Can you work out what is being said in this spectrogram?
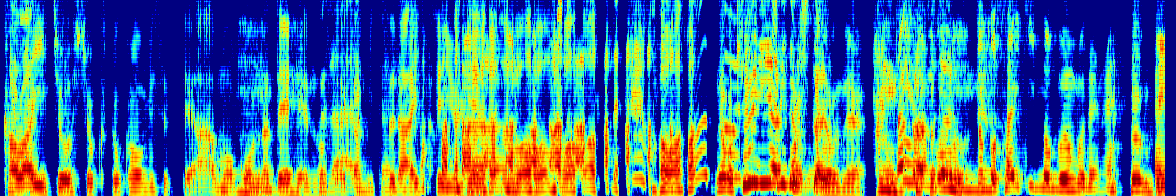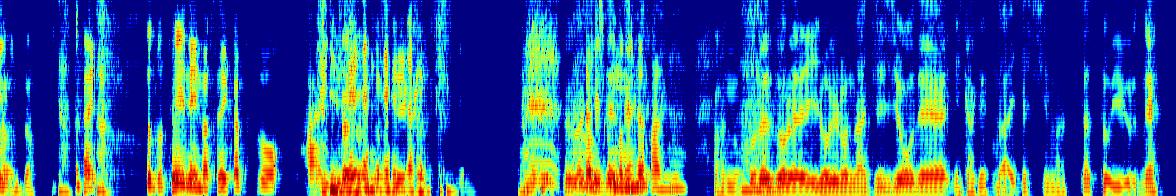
可愛い朝食とかを見せて、ああ、もうこんな底辺の生活辛いっていう。もう、もう、ね、もう、なんか急にやりだしたよねちょっと最近のブームでね、ブームなんだ。はい。ちょっと丁寧な生活を、はい。丁寧な生活。というわけで社畜の皆ね、さんに。あの、それぞれいろいろな事情で2ヶ月空いてしまったというね、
